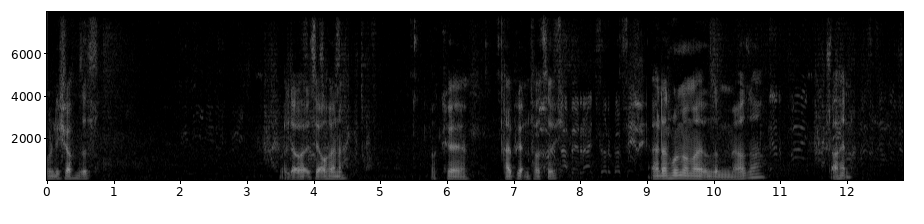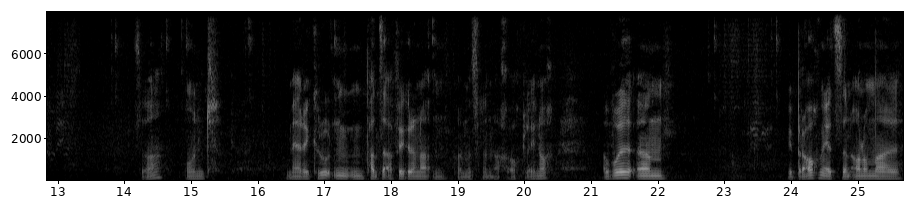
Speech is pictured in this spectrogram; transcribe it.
Hoffentlich schaffen sie es. Weil da ist ja auch einer. Okay. Halbkettenfahrzeug. Ja, dann holen wir mal unseren Mörser. Dahin. So. Und mehr Rekruten Panzerabwehrgranaten. Holen wir uns danach auch gleich noch. Obwohl, ähm, wir brauchen jetzt dann auch noch mal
